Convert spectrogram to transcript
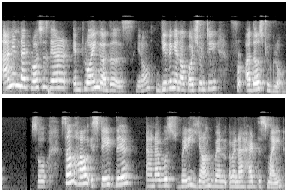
And in that process they are employing others you know giving an opportunity for others to grow. So somehow stayed there and i was very young when when i had this mind.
